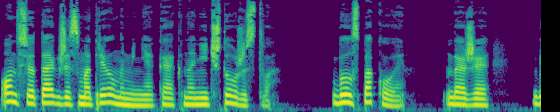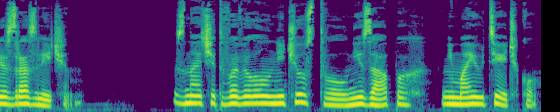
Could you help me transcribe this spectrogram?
Он все так же смотрел на меня, как на ничтожество. Был спокоен, даже безразличен. Значит, Вавилон не чувствовал ни запах, ни мою течку.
